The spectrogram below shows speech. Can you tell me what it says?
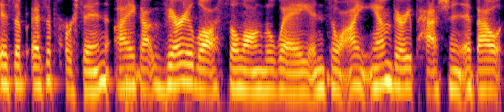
as a as a person. I got very lost along the way, and so I am very passionate about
